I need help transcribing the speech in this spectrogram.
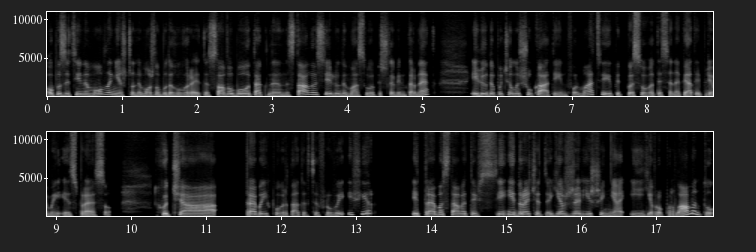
опозиційне мовлення, що не можна буде говорити. Слава Богу, так не, не сталося. і Люди масово пішли в інтернет, і люди почали шукати інформацію і підписуватися на п'ятий прямий еспресо. Хоча треба їх повертати в цифровий ефір, і треба ставити всі. І, до речі, є вже рішення і Європарламенту,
